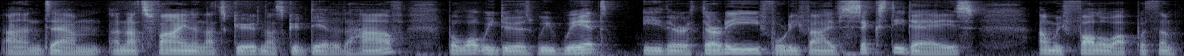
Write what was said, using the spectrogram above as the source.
and um, and that's fine and that's good and that's good data to have. But what we do is we wait either 30, 45, 60 days and we follow up with them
